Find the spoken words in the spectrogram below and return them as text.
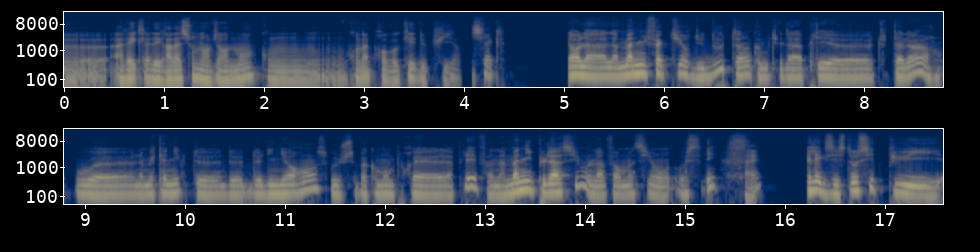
euh, avec la dégradation de l'environnement qu'on a provoqué depuis un siècle. Alors la, manufacture du doute, hein, comme tu l'as appelé euh, tout à l'heure, ou la mécanique de, de, l'ignorance, ou je ne sais pas comment on pourrait l'appeler, enfin la manipulation de l'information aussi, elle existe aussi depuis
